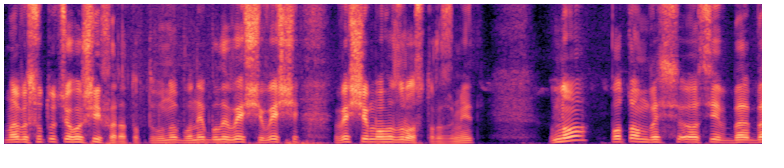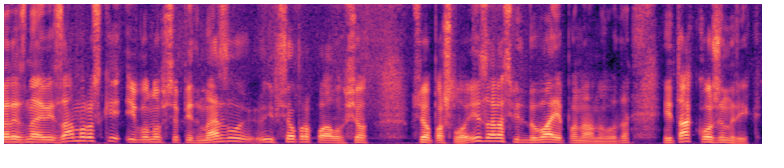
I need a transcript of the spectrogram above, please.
на висоту цього шифера. Тобто воно, вони були вищі, вищі, вищі мого зросту, розумієте? Но потім весь оці березневі заморозки, і воно все підмерзло, і все пропало, все, все пішло. І зараз відбиває понаново. Да? І так кожен рік.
